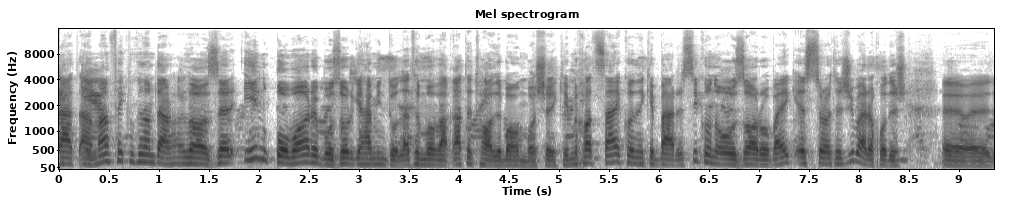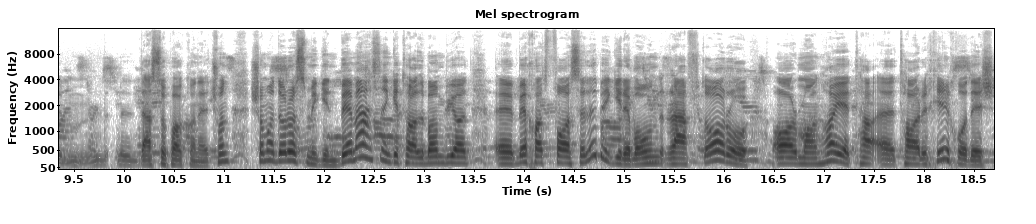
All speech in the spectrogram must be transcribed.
قطعا. من فکر می‌کنم در حال حاضر این قمار بزرگ همین دولت موقت طالبان باشه که می‌خواد سعی کنه که بررسی کنه اوضاع رو و یک استراتژی برای خودش دست و پا کنه. چون شما درست میگین. به محض اینکه طالبان بیاد بخواد فاصله بگیره با اون رفتار و آرمانهای تاریخی خودش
